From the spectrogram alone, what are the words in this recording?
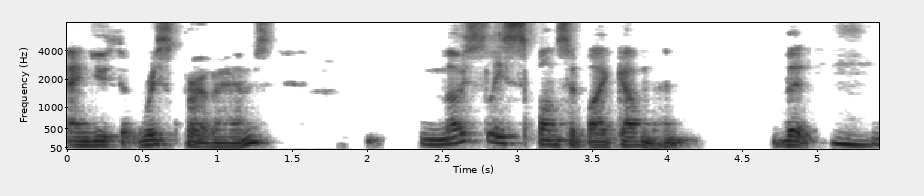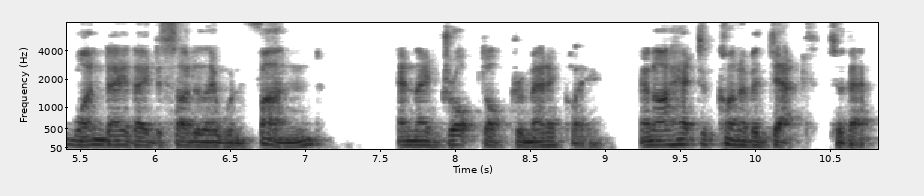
and youth at risk programs, mostly sponsored by government. That mm. one day they decided they wouldn't fund, and they dropped off dramatically. And I had to kind of adapt to that.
